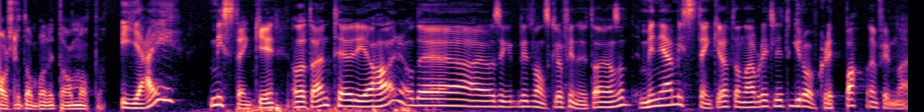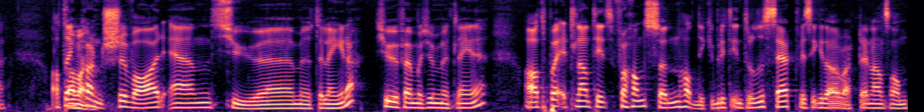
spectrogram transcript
avslutte den på en litt annen måte. Jeg mistenker, og dette er en teori jeg har, og det er jo sikkert litt vanskelig å finne ut av uansett, men jeg mistenker at den har blitt litt grovklippa, den filmen her. At den kanskje var en 20 minutter lengre. 20-25 minutter lengre. At på et eller annet tids For hans sønn hadde ikke blitt introdusert hvis ikke det hadde vært en eller annen sånn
